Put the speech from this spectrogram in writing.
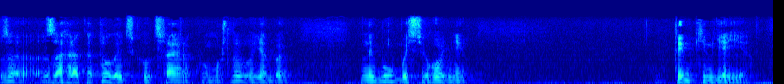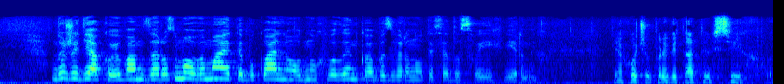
за, за греко-католицьку церкву. Можливо, я би не був би сьогодні тим, ким я є. Дуже дякую вам за розмову. Ви маєте буквально одну хвилинку, аби звернутися до своїх вірних. Я хочу привітати всіх е,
